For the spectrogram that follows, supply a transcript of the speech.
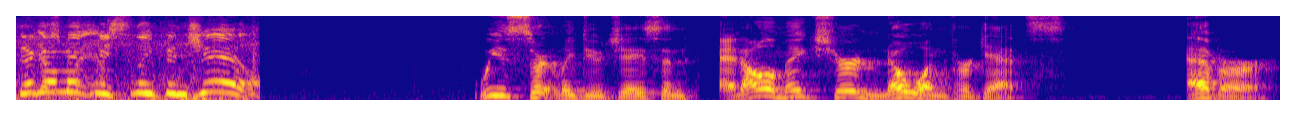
They're gonna make me sleep in jail. We certainly do, Jason, and I'll make sure no one forgets. Ever.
